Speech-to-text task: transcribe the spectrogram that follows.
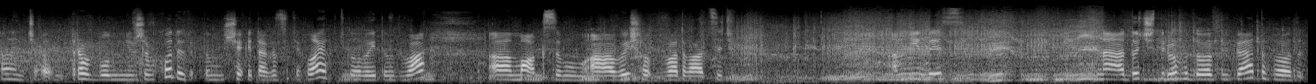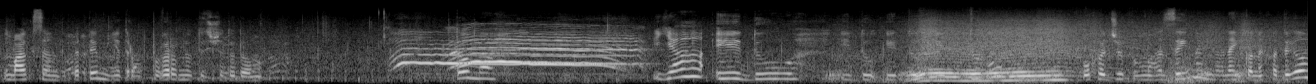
Але нічого, треба було мені вже виходити, тому що я і так затягла, я хотіла вийти в 2 а, максимум, а вийшов в 2.20. А мені десь на до 4 до 5, максимум до 5 мені треба повернутися ще додому. Тому я йду, іду, іду, іду, походжу по магазинам, давненько не ходила.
